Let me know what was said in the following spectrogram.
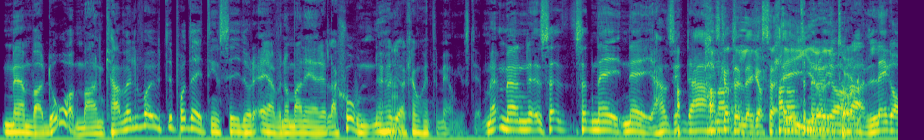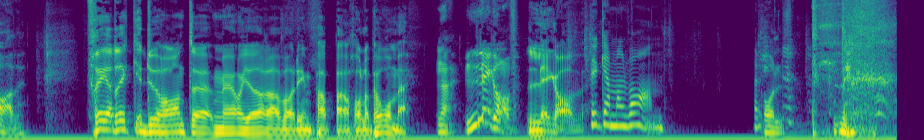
men vadå, man kan väl vara ute på dejtingsidor även om man är i en relation. Nu höll jag kanske inte med om just det. Men, men så, så nej, nej. Han, det, Han ska inte lägga sig han har inte med att göra. Lägg av. Fredrik, du har inte med att göra vad din pappa håller på med. Nej, lägg av! Lägg av. Hur gammal var han? 12.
